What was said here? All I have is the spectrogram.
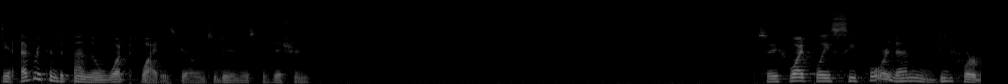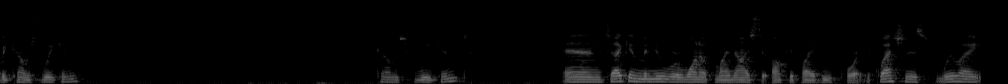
Yeah, everything depends on what white is going to do in this position. So if white plays c4, then d4 becomes weakened. Becomes weakened. And I can maneuver one of my knights to occupy d4. The question is, will I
